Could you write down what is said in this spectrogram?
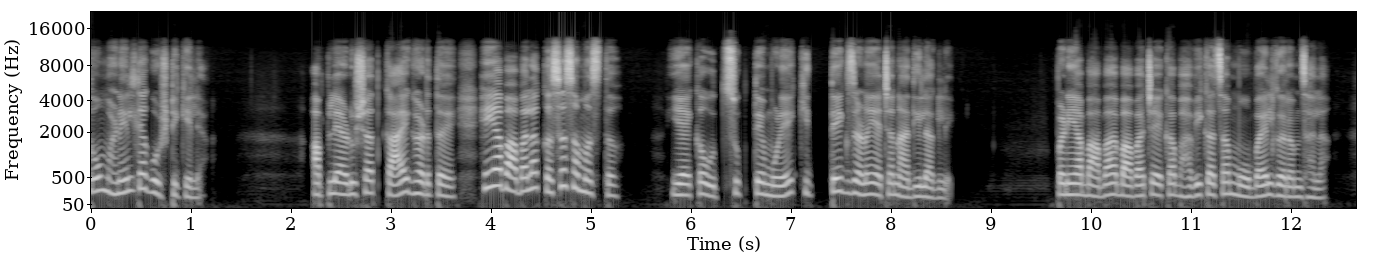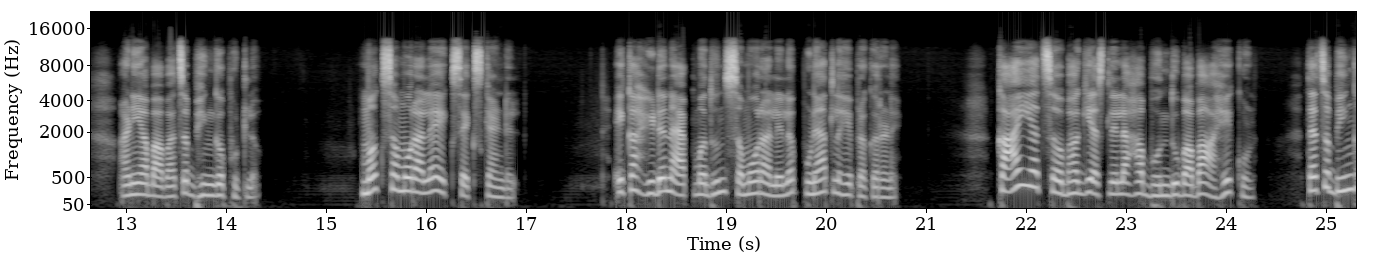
तो म्हणेल त्या गोष्टी केल्या. आपल्या आडुष्यात काय घडतंय हे या बाबाला कसं समजतं? या एका उत्सुकतेमुळे कित्येक जण याच्या नादी लागले. पण या बाबा बाबाच्या एका भाविकाचा मोबाईल गरम झाला आणि या बाबाचं भिंग फुटलं. मग समोर आलं एक सेक्स स्कॅन्डल एका हिडन ॲपमधून समोर आलेलं पुण्यातलं हे प्रकरण आहे. काय यात सहभागी असलेला हा भोंदूबाबा आहे कोण? त्याचं भिंग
